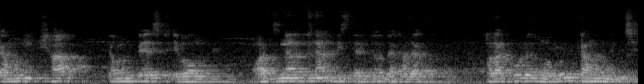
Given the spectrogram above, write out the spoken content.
কেমন স্বাদ, কেমন টেস্ট এবং অরিজিনাল কিনা বিস্তারিত দেখা যাক। ফালাকপুরের মধু কেমন দিচ্ছে?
